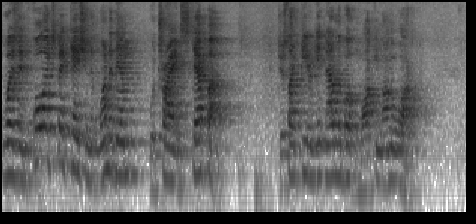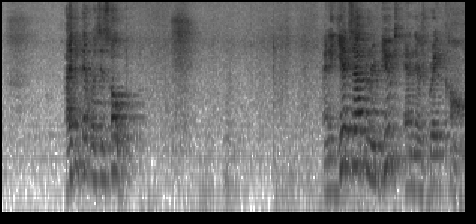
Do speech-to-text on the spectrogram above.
was in full expectation that one of them would try and step up, just like Peter getting out of the boat and walking on the water. I think that was his hope. And he gets up and rebukes, and there's great calm.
